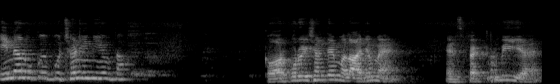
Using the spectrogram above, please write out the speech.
ਇਹਨਾਂ ਨੂੰ ਕੋਈ ਪੁੱਛਣ ਹੀ ਨਹੀਂ ਹੁੰਦਾ। ਕਾਰਪੋਰੇਸ਼ਨ ਦੇ ਮੁਲਾਜ਼ਮ ਹੈ ਇੰਸਪੈਕਟਰ ਵੀ ਹੈ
